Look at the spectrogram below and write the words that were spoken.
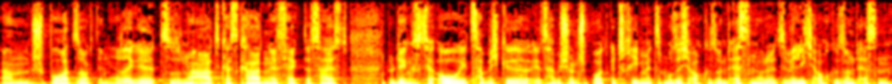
Ähm, Sport sorgt in der Regel zu so einer Art Kaskadeneffekt. Das heißt, du denkst dir, oh, jetzt habe ich jetzt habe ich schon Sport getrieben, jetzt muss ich auch gesund essen oder jetzt will ich auch gesund essen.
